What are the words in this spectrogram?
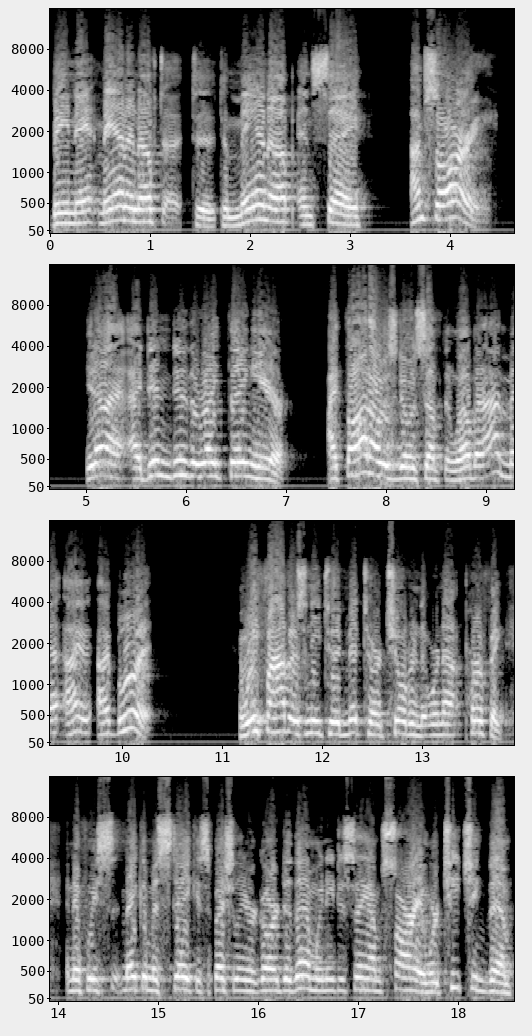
Be man enough to, to, to man up and say, I'm sorry. You know, I, I didn't do the right thing here. I thought I was doing something well, but I, met, I, I blew it. And we fathers need to admit to our children that we're not perfect. And if we make a mistake, especially in regard to them, we need to say, I'm sorry. And we're teaching them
